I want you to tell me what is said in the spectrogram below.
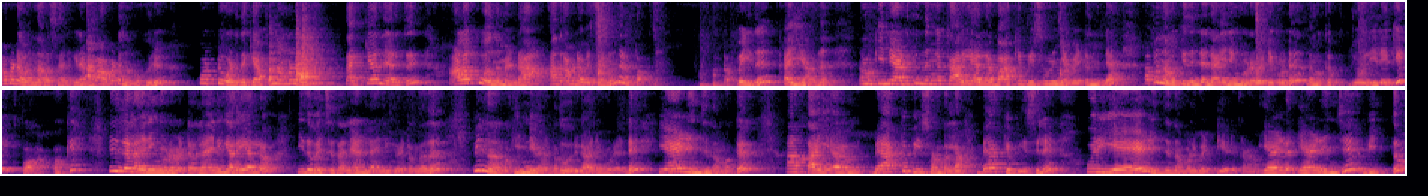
അവിടെ വന്ന് അവസാനിക്കണം അപ്പോൾ അവിടെ നമുക്കൊരു കൊട്ട് കൊടുത്തേക്കാം. അപ്പം നമ്മൾ തയ്ക്കാൻ നേരത്ത് അളക്കുമൊന്നും വേണ്ട. അത് അവിടെ വെച്ചങ്ങ് നിർത്താം. അപ്പോൾ ഇത് കൈയാണ്. നമുക്ക് ഇനി അടുത്ത് നിങ്ങൾക്ക് അറിയാമല്ലോ ബാക്കി പീസൊന്നും ഞാൻ വെട്ടുന്നില്ല. അപ്പം നമുക്ക് ഇതിന്റെ ലൈനിങ് കൂടെ വെട്ടിക്കൊണ്ട് നമുക്ക് ജോലിയിലേക്ക് പോകാം. ഓക്കെ ഇതിന്റെ ലൈനിങ് കൂടെ വെട്ടാം. ലൈനിങ് അറിയാമല്ലോ ഇത് വെച്ച് തന്നെയാണ് ലൈനിങ് വെട്ടുന്നത്. പിന്നെ നമുക്ക് ഇനി വേണ്ടത് ഒരു കാര്യം കൂടെ ഉണ്ട്. ഏഴ് ഇഞ്ച് നമുക്ക് ആ തൈ ബാക്ക് പീസ് ഉണ്ടല്ലോ. ബാക്ക് പീസിൽ ഒരു ഏഴ് ഇഞ്ച് നമ്മൾ വെട്ടിയെടുക്കണം. ഏഴ് ഏഴ് ഇഞ്ച് വിത്തും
